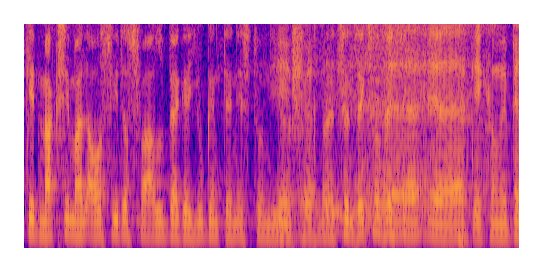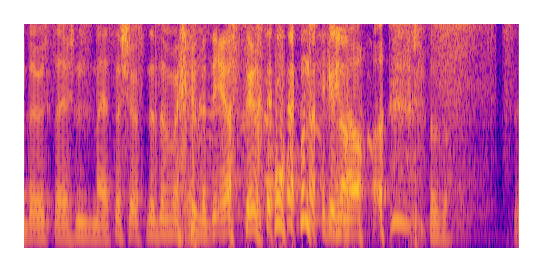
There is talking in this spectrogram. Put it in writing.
geht, maximal aus wie das Vorarlberger Jugendtennisturnier 1966. Äh, ja, ja, ich komme bei der österreichischen Meisterschaft nicht einmal über die erste Runde genau. Also. So.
